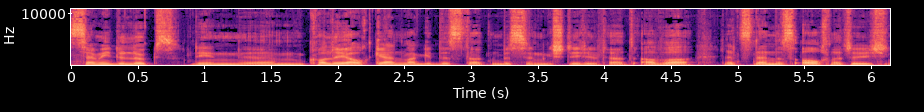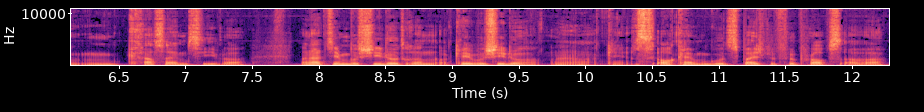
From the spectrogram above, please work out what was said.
Sammy Deluxe, den ähm, Kolle ja auch gern mal gedisst hat, ein bisschen gestichelt hat, aber letzten Endes auch natürlich ein krasser MC war. Man hat hier einen Bushido drin, okay, Bushido, ja, okay, das ist auch kein gutes Beispiel für Props, aber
